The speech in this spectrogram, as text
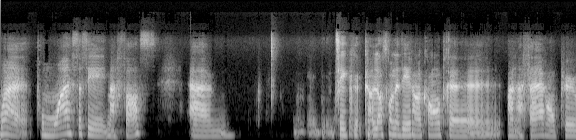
moi, pour moi, ça, c'est ma force. lorsqu'on a des rencontres en affaires, on peut,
